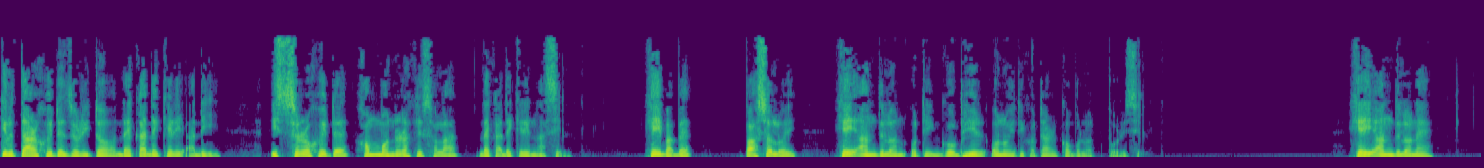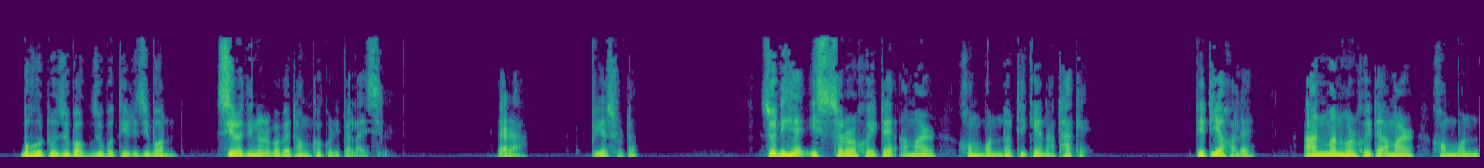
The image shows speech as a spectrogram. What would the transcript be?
কিন্তু তাৰ সৈতে জড়িত ডেকা ডেকেৰী আদি ঈশ্বৰৰ সৈতে সম্বন্ধ ৰাখি চলা ডেকা ডেকেৰী নাছিল। সেইবাবে পাছলৈ সেই আন্দোলন অতি গভীৰ অনৈতিকতাৰ কবলত পৰিছিল। সেই আন্দোলনে বহুতো যুৱক যুৱতীৰ জীৱন চিৰদিনৰ বাবে ধ্বংস কৰি পেলাইছিল। এৰা প্ৰিয় শ্ৰোতা যদিহে ঈশ্বৰৰ সৈতে আমাৰ সম্বন্ধ ঠিকে নাথাকে তেতিয়াহ'লে আন মানুহৰ সৈতে আমাৰ সম্বন্ধ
